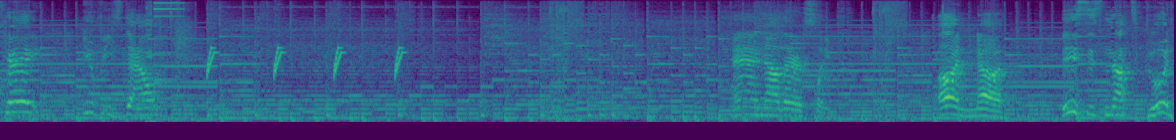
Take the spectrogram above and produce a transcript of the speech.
Okay, Yuffie's down. And now they're asleep. Oh no, this is not good.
